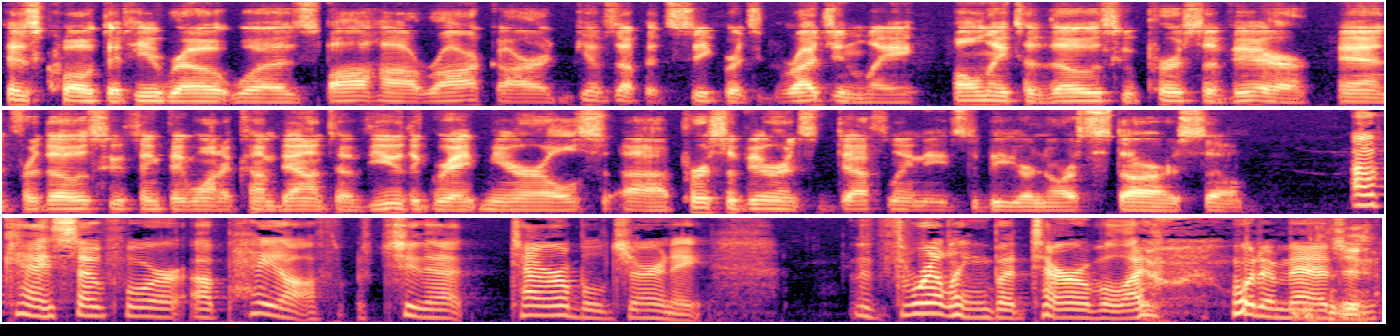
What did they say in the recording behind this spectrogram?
his quote that he wrote was, "Baja rock art gives up its secrets grudgingly, only to those who persevere." And for those who think they want to come down to view the great murals, uh, perseverance definitely needs to be your north star. So. Okay, so for a payoff to that terrible journey. Thrilling, but terrible, I would imagine.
